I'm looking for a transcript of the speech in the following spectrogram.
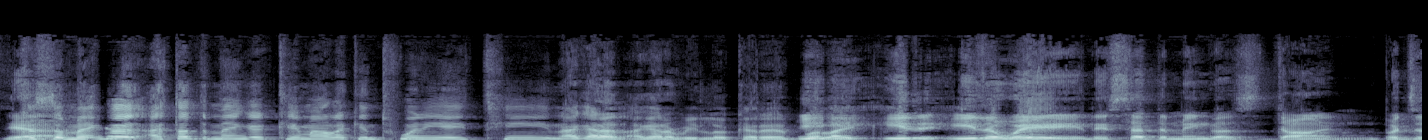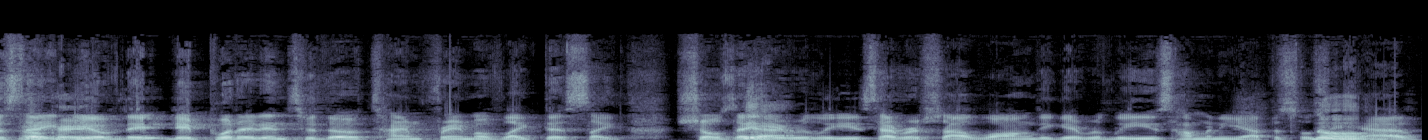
yeah, because the manga, I thought the manga came out like in 2018. I gotta, I gotta relook at it. But like either either way, they said the manga's done. But just the okay. idea of they they put it into the time frame of like this, like shows that yeah. get released, ever how long they get released, how many episodes no. they have,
